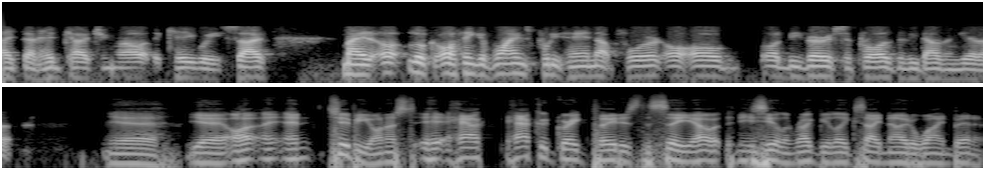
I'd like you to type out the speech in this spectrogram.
take that head coaching role at the Kiwis. So, mate, uh, look, I think if Wayne's put his hand up for it, I'll, I'd be very surprised if he doesn't get it. Yeah, yeah, I, and to be honest, how how could Greg Peters, the CEO at the New Zealand Rugby League, say no to Wayne Bennett?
